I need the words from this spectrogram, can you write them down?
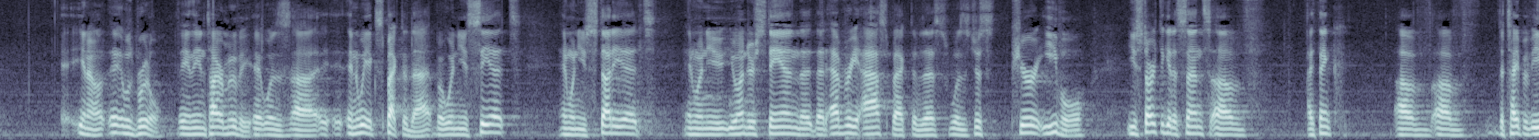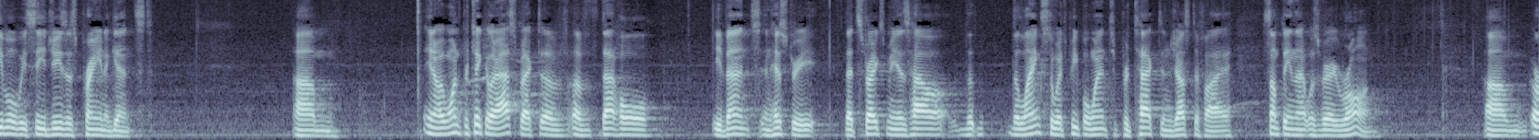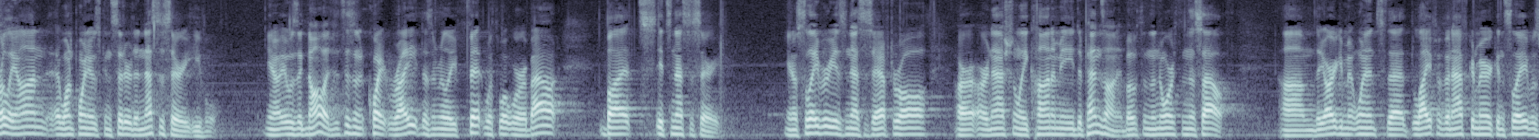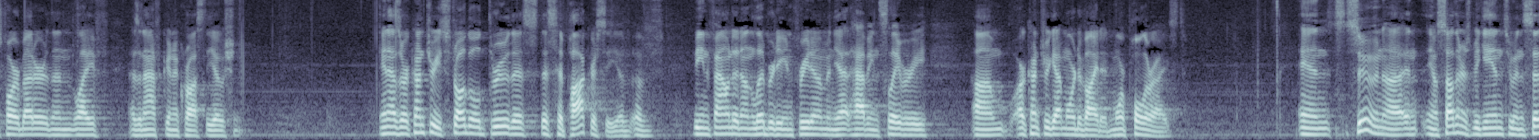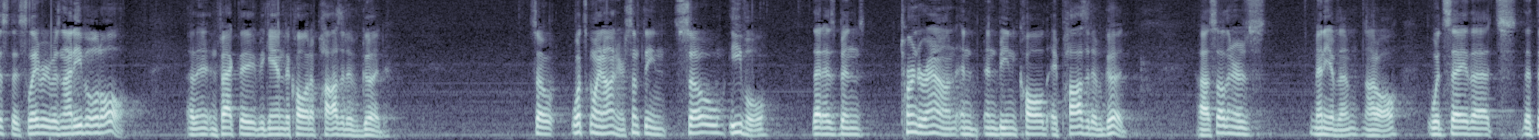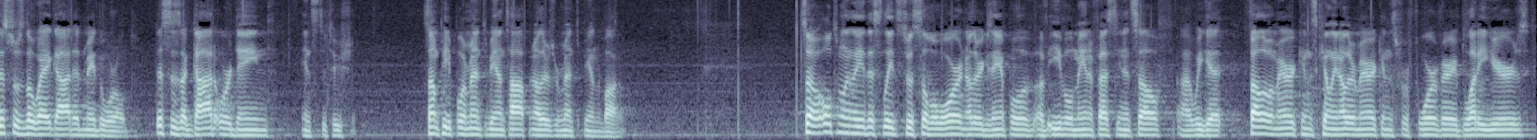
you know, it was brutal. The, the entire movie. It was, uh, and we expected that. But when you see it and when you study it and when you, you understand that, that every aspect of this was just pure evil, you start to get a sense of, I think, of, of the type of evil we see Jesus praying against. Um, you know, one particular aspect of, of that whole event in history that strikes me is how the, the lengths to which people went to protect and justify something that was very wrong. Um, early on, at one point, it was considered a necessary evil. You know, it was acknowledged this isn't quite right, doesn't really fit with what we're about, but it's necessary. You know, slavery is necessary. After all, our, our national economy depends on it, both in the North and the South. Um, the argument went that life of an African American slave was far better than life as an African across the ocean. And as our country struggled through this, this hypocrisy of, of being founded on liberty and freedom and yet having slavery, um, our country got more divided, more polarized. And soon, uh, and, you know, Southerners began to insist that slavery was not evil at all. Uh, in fact, they began to call it a positive good. So, what's going on here? Something so evil that has been turned around and, and being called a positive good. Uh, Southerners, many of them, not all, would say that, that this was the way God had made the world. This is a God ordained institution. Some people are meant to be on top, and others were meant to be on the bottom. So ultimately, this leads to a civil war, another example of, of evil manifesting itself. Uh, we get fellow Americans killing other Americans for four very bloody years.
